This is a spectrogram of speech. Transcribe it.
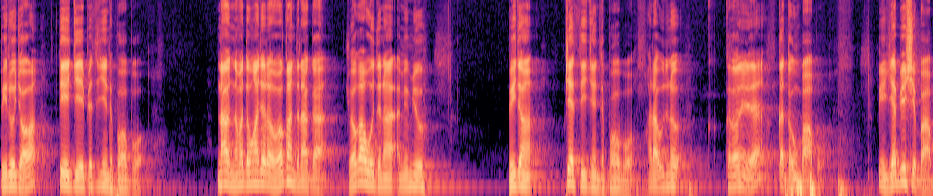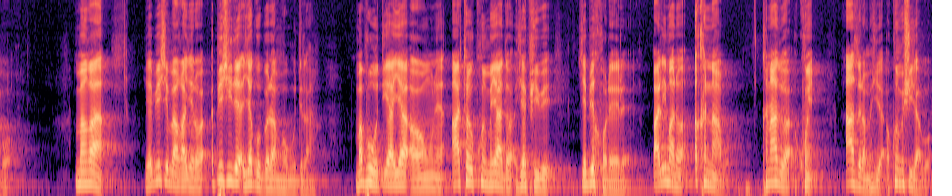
ဘေးတို့ကြောင့်တေကျေပျက်စီးခြင်းတဘောပေါ့နောက်နံပါတ်3ကကျတော့ဝကန္တရကယောဂဝေဒနာအမျိုးမျိုးဘေးကြောင့်ပျက်စီးခြင်းတဘောပေါ့အဲ့ဒါဦးဇင်းတို့ကတော့နေတဲ့ကတ်၃ပါးပေါ့ပြီးရင်ရက်ပြည့်၈ပါးပေါ့အမှန်ကရက်ပြည့်၈ပါးကကျတော့အပြစ်ရှိတဲ့အရက်ကိုပြောတာမဟုတ်ဘူးတလား မဖို့တရားရအောင်တဲ့အာထုတ်ခွင့်မရတော့အရက်ဖြစ်ဖြစ်ရက်ပြည့်ခေါ်တယ်တဲ့ပါဠိမှာတော့အခဏပေါ့ခဏဆိုတာအခွင့်အားဆိုတာမရှိတာအခွင့်မရှိတာပေါ့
